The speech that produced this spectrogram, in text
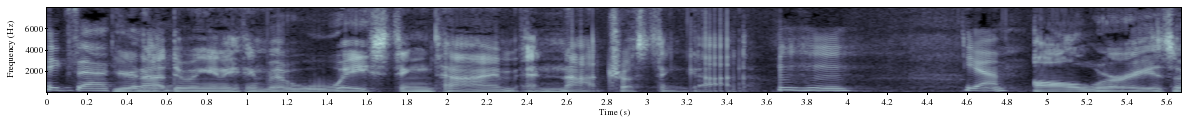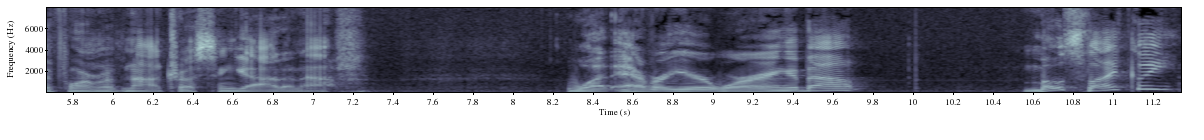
Exactly. You're not doing anything but wasting time and not trusting God. Mm-hmm. Yeah. All worry is a form of not trusting God enough. Whatever you're worrying about, most likely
